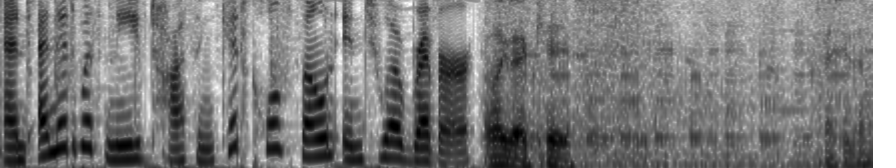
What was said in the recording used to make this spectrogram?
and ended with Nev tossing Kidd Cole's phone into a river. I like that case. Can I see that?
